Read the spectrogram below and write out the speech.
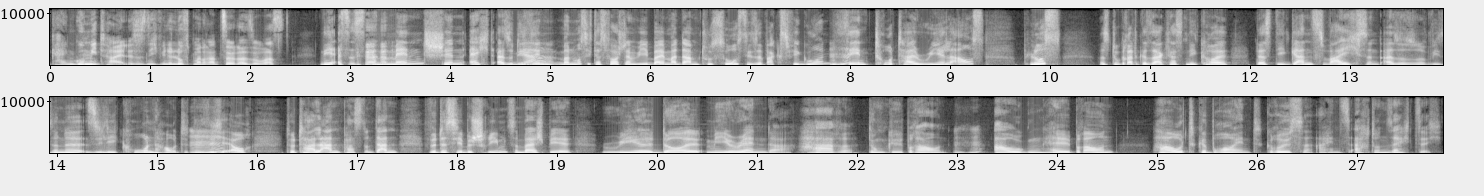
kein Gummiteil. Es ist nicht wie eine Luftmatratze oder sowas. Nee, es ist menschenecht. Also die Ja. sehen, man muss sich das vorstellen wie bei Madame Tussauds, diese Wachsfiguren, Mhm. sehen total real aus. Plus, was du gerade gesagt hast, Nicole, dass die ganz weich sind. Also so wie so eine Silikonhaut, die Mhm. sich auch total anpasst. Und dann wird es hier beschrieben, zum Beispiel Real Doll Miranda. Haare dunkelbraun. Mhm. Augen hellbraun. Haut gebräunt. Größe 1,68.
